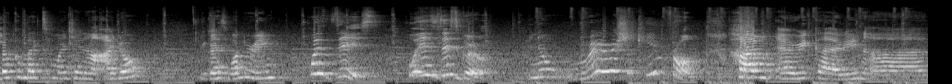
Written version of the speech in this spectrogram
Welcome back to my channel. I know you guys wondering, who is this? Who is this girl? You know, where, she came from? I'm Erieqa Erine. Uh,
